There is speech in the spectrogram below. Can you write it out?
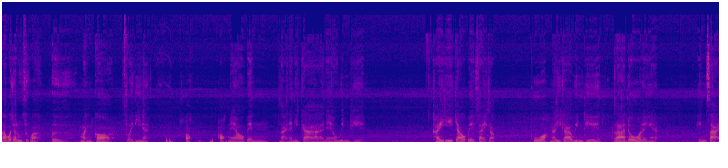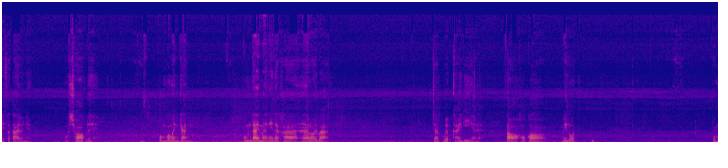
เราก็จะรู้สึกว่า เออ มันก็สวยดีนะ ออกออกแนวเป็นสายนาฬิกา แนววินเทจ ใครที่จะเอาไปใส่กับพวกนาฬิกาวินเทจลาโดอะไรเงี้ย เห็นสายสไตล์แบบเนี้ย โอ้ชอบเลย ผมก็เหมือนกัน ผมได้มาในราคาห้าร้อยบาท จากเว็บขายดีนี่แหละ ต่อเขาก็ไม่ลด ผม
